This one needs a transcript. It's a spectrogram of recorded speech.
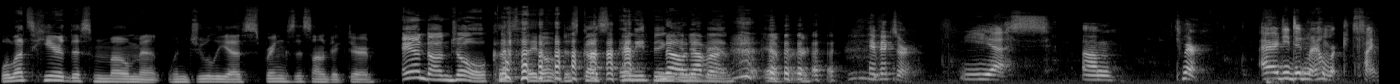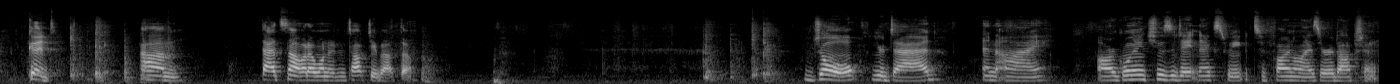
Well, let's hear this moment when Julia springs this on Victor and on Joel because they don't discuss anything No, in never. advance ever. Hey, Victor. Yes. Um, come here. I already did my homework. It's fine. Good. Um, that's not what I wanted to talk to you about, though. Joel, your dad, and I are going to choose a date next week to finalize your adoption.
